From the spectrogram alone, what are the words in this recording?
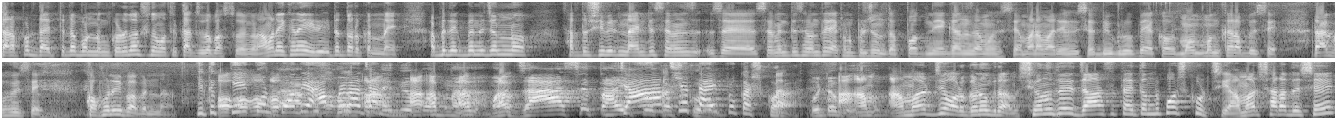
তারপর দায়িত্বটা বন্টন করে দেওয়া শুধুমাত্র কাজগুলো বাস্তবায়ন করা। আমার এখানে এটা দরকার নাই। আপনি দেখবেন এর জন্য Chhatra Shibir ninety seven seventy seven থেকে এখন পর্যন্ত পদ নিয়ে গাঞ্জাম হয়েছে মারামারি হয়েছে দুই গ্রুপে এক মন খারাপ হয়েছে রাগ হয়েছে কখনোই পাবেন না। কোন পদে আপনারা জানেন? যা আছে তাই যা আছে তাই প্রকাশ করা। আম- আমার যে অর্গানোগ্রাম সে অনুযায়ী যা আছে তাই তো আমরা পোস্ট করছি। আমার সারা দেশে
